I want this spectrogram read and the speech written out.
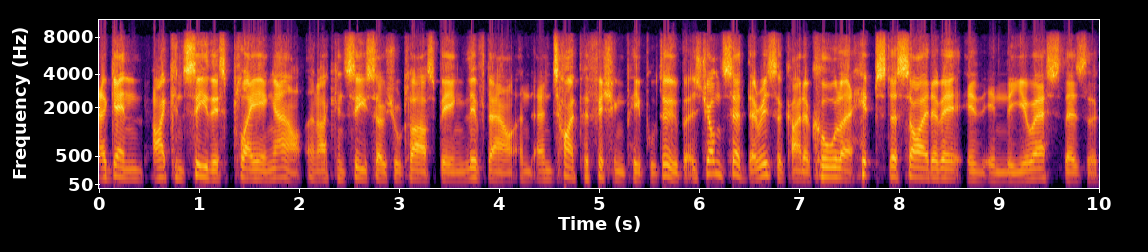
again, I can see this playing out and I can see social class being lived out and, and type of fishing people do. But as John said, there is a kind of cooler hipster side of it in, in the US. There's a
